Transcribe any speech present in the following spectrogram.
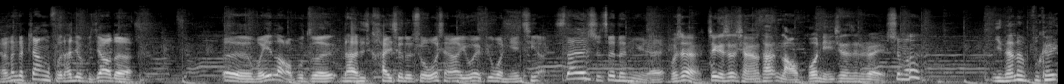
然后那个丈夫他就比较的，呃，为老不尊，他害羞的说：“我想要一位比我年轻三十岁的女人。不是，这个是想要他老婆年轻三十岁，”是吗？你难道不该？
